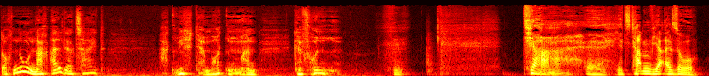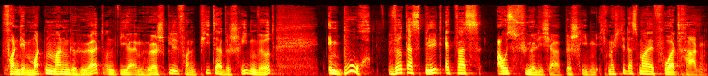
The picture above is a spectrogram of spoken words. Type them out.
Doch nun, nach all der Zeit, hat mich der Mottenmann gefunden. Hm. Tja, äh, jetzt haben wir also von dem Mottenmann gehört und wie er im Hörspiel von Peter beschrieben wird. Im Buch wird das Bild etwas ausführlicher beschrieben. Ich möchte das mal vortragen.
